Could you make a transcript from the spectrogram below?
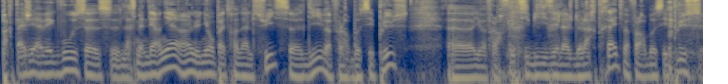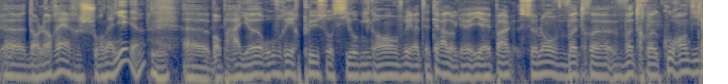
partager avec vous ce, ce, la semaine dernière. Hein, L'Union patronale suisse euh, dit il va falloir bosser plus, euh, il va falloir flexibiliser l'âge de la retraite, il va falloir bosser plus euh, dans l'horaire journalier. Hein. Euh, bon, par ailleurs, ouvrir plus aussi aux migrants, ouvrir, etc. Donc il n'y avait pas, selon votre votre courant d'idée,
